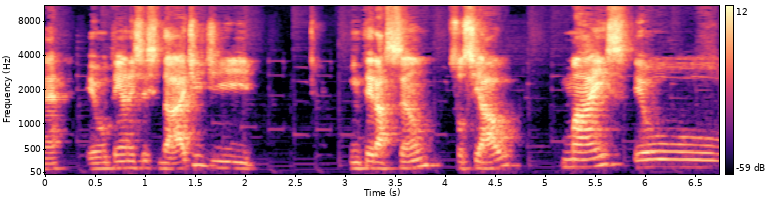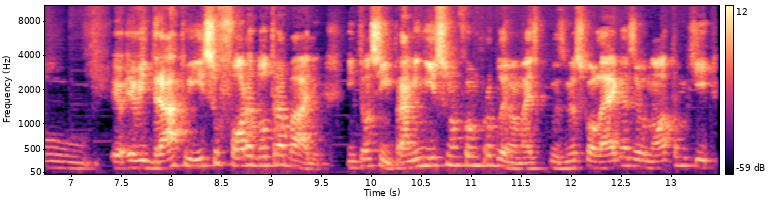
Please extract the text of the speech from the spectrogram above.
né? Eu tenho a necessidade de interação social, mas eu, eu, eu hidrato isso fora do trabalho. Então, assim, para mim isso não foi um problema, mas os meus colegas, eu notam que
